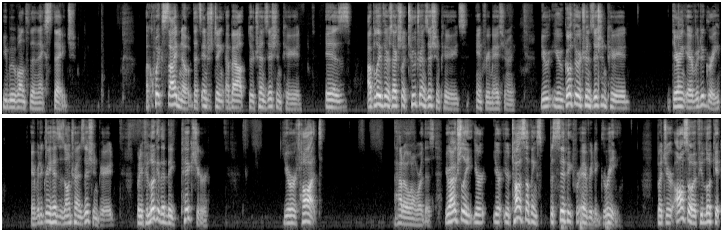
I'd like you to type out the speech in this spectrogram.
you move on to the next stage. A quick side note that's interesting about the transition period is I believe there's actually two transition periods in Freemasonry. You, you go through a transition period during every degree. Every degree has its own transition period. But if you look at the big picture, you're taught how do I want to word this? You're actually you're you're you're taught something specific for every degree, but you're also if you look at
